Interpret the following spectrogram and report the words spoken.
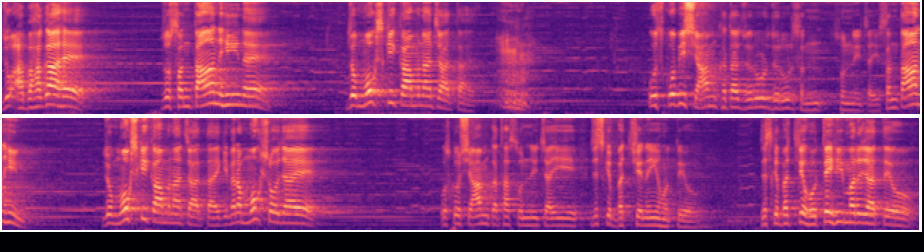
जो अभागा है, जो संतानहीन है, जो मोक्ष की कामना चाहता है, उसको भी श्याम कथा ज़रूर ज़रूर सुननी चाहिए। संतानहीन, जो मोक्ष की कामना चाहता है कि मेरा मोक्ष हो जाए उसको श्याम कथा सुननी चाहिए, जिसके बच्चे नहीं होते हो, जिसके बच्चे होते ही मर जाते हो।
